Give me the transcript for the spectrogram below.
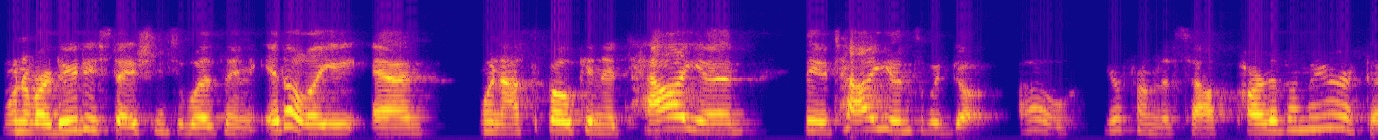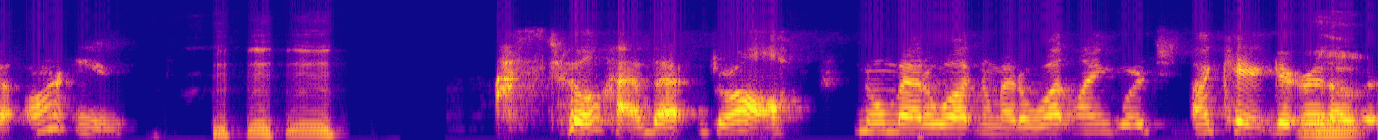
one of our duty stations was in Italy, and when I spoke in Italian, the Italians would go, "Oh, you're from the south part of America, aren't you?" I still have that draw, no matter what, no matter what language. I can't get rid of it.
